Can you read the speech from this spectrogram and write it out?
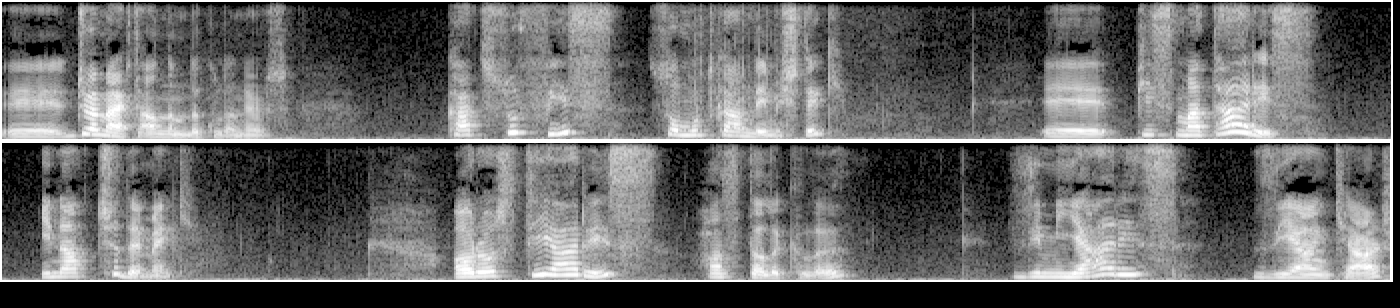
E, cömert anlamında kullanıyoruz. Katsufis, somurtkan demiştik. E, pismataris, inatçı demek. Arostiaris, hastalıklı. Zimiaris, ziyankar.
